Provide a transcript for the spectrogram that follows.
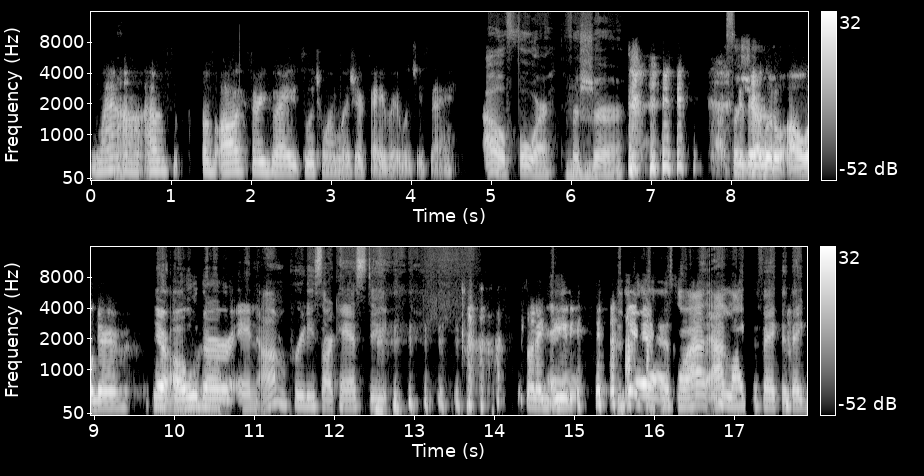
Wow. Of of all three grades, which one was your favorite, would you say? Oh, four for mm-hmm. sure. uh, for sure. They're a little older. They're older, and I'm pretty sarcastic so they get it. yeah, so I I like the fact that they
